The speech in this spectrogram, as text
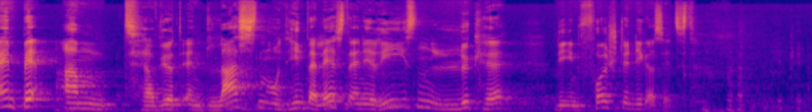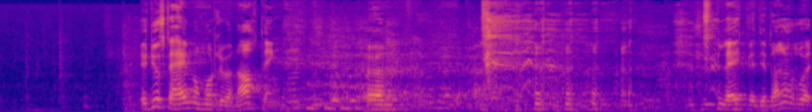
Ein Beamter wird entlassen und hinterlässt eine Riesenlücke, die ihn vollständig ersetzt. Ihr dürft daheim nochmal drüber nachdenken. ähm, Vielleicht werdet ihr dann noch.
